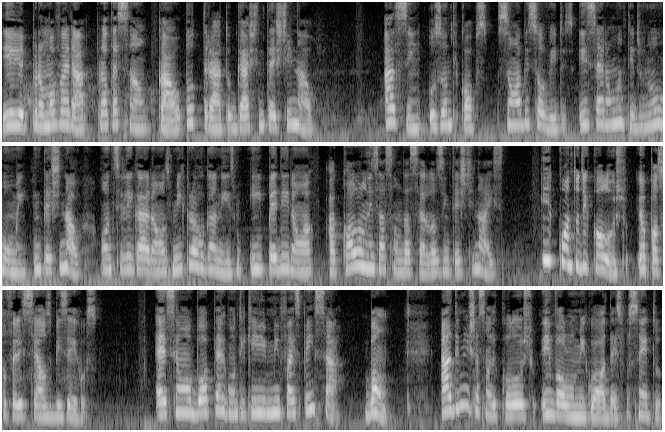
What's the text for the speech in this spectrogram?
e promoverá proteção cal do trato gastrointestinal. Assim, os anticorpos são absorvidos e serão mantidos no lúmen intestinal, onde se ligarão aos microorganismos e impedirão a, a colonização das células intestinais. E quanto de colostro eu posso oferecer aos bezerros? Essa é uma boa pergunta que me faz pensar. Bom, a administração de colostro em volume igual a 10%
